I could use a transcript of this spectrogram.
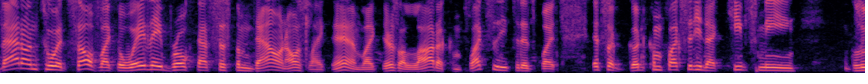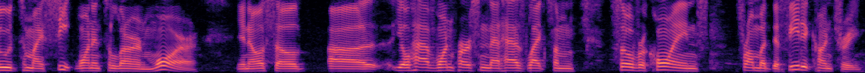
that unto itself, like the way they broke that system down, I was like, damn, like there's a lot of complexity to this, but it's a good complexity that keeps me glued to my seat wanting to learn more. You know, so uh, you'll have one person that has like some silver coins from a defeated country,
